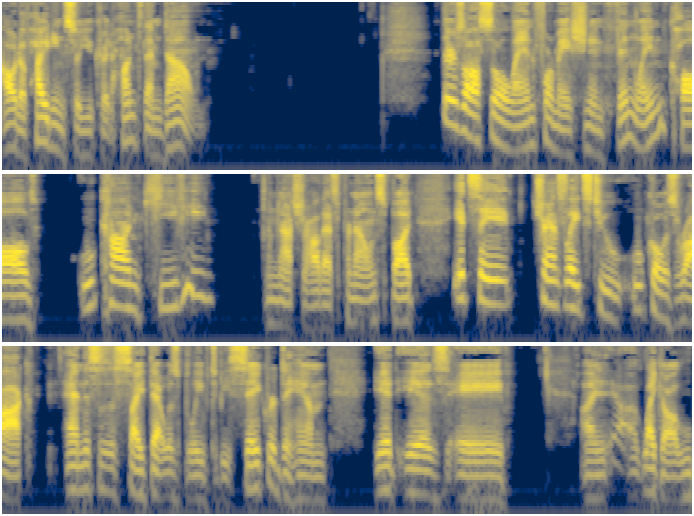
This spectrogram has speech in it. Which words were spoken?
out of hiding so you could hunt them down. There's also a land formation in Finland called Ukonkivi. I'm not sure how that's pronounced, but it's a translates to Ukko's rock, and this is a site that was believed to be sacred to him. It is a like a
